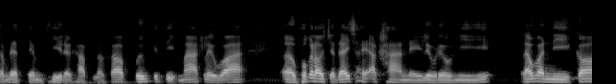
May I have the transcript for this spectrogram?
สำเร็จเต็มทีแล้วครับแล้วก็ปลื้มปิติมากเลยว่าเออพวกเราจะได้ใช้อาคารในเร็วๆนี้ แล้ววันนี้ก็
